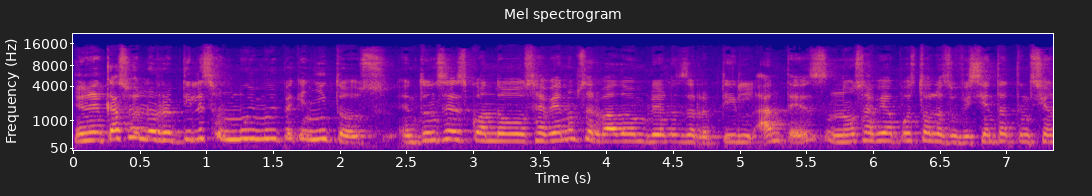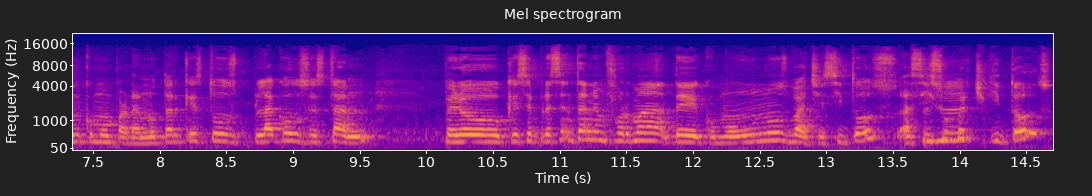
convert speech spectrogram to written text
en el caso de los reptiles son muy muy pequeñitos. Entonces, cuando se habían observado embriones de reptil antes, no se había puesto la suficiente atención como para notar que estos plácodos están, pero que se presentan en forma de como unos bachecitos, así súper chiquitos,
